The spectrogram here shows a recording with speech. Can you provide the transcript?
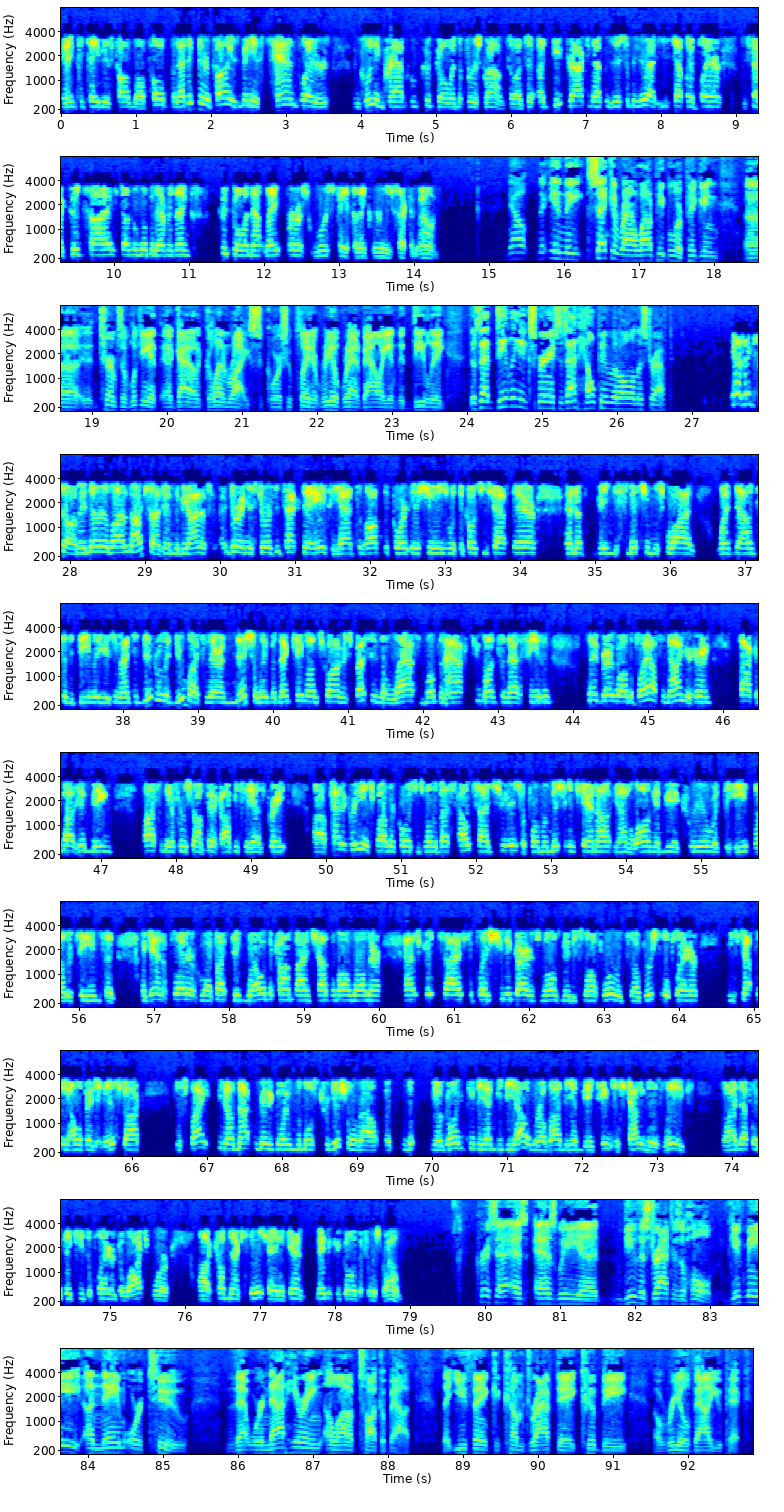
and Kentavious Caldwell Pope. But I think there are probably as many as 10 players, including Crabbe, who could go in the first round. So it's a, a deep draft in that position. But you're right. He's definitely a player who's got good size, does a little bit of everything. Could go in that late first, worst case, I think early second round. Now, in the second round, a lot of people are picking uh, in terms of looking at a guy like Glen Rice, of course, who played at Rio Grande Valley in the D League. Does that D League experience does that help him at all in this draft? Yeah, I think so. I mean, there were a lot of knocks on him, to be honest. During his Georgia Tech days, he had some off the court issues with the coaching staff there. Ended up being dismissed from the squad. Went down to the D League, as you mentioned. Didn't really do much there initially, but then came on strong, especially the last month and a half, two months of that season. Played very well in the playoffs, and now you're hearing talk about him being possibly a first round pick. Obviously, has great uh, pedigree. His father, of course, is one of the best outside shooters, a former Michigan standout. He had a long NBA career with the Heat and other teams, and Again, a player who I thought did well in the combine, shot the ball well there, has good size, can play shooting guard as well as maybe small forward. So a versatile player who's definitely elevated his stock, despite you know not maybe going the most traditional route, but you know going through the NBDL where a lot of the NBA teams are scouting those leagues. So I definitely think he's a player to watch for uh, come next Thursday, and again, maybe could go in the first round. Chris, as as we uh, view this draft as a whole, give me a name or two that we're not hearing a lot of talk about that you think could come draft day could be a real value pick?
